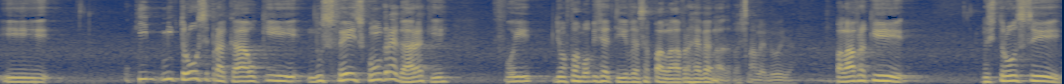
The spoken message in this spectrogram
E o que me trouxe para cá, o que nos fez congregar aqui, foi de uma forma objetiva essa palavra revelada, pastor. Aleluia. Palavra que nos trouxe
